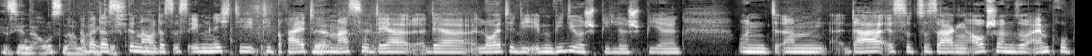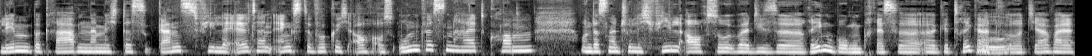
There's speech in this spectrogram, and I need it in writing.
das ist ja eine Ausnahme. Aber eigentlich. das genau, das ist eben nicht die die breite ja. Masse der der Leute, die eben Videospiele spielen. Und ähm, da ist sozusagen auch schon so ein Problem begraben, nämlich dass ganz viele Elternängste wirklich auch aus Unwissenheit kommen und dass natürlich viel auch so über diese Regenbogenpresse äh, getriggert mhm. wird, ja, weil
